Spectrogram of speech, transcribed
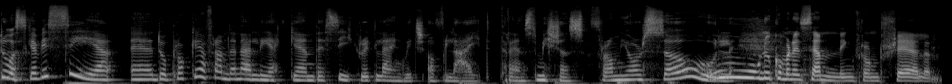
då ska vi se. Eh, då plockar jag fram den här leken The Secret Language of Light Transmissions from your soul. Oh, nu kommer en sändning från själen.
